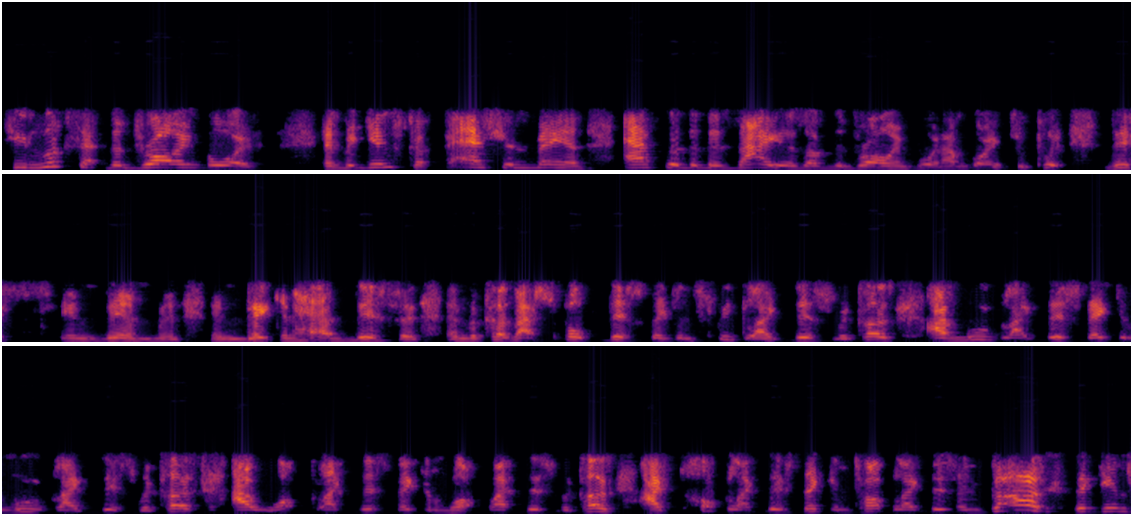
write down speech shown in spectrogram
He looks at the drawing board and begins to fashion man after the desires of the drawing board. I'm going to put this in them and, and they can have this and, and because I spoke this they can speak like this. Because I move like this they can move like this. Because I walk like this they can walk like this. Because I talk like this they can talk like this. And God begins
